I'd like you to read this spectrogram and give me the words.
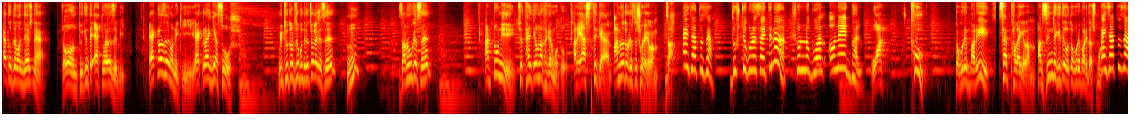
এত দেমন যাস না। চন তুই কিন্তু একলা হয়ে যাবি। একলা যাবে মানে কি? একলা গেছোস মিঠু তোর জীবন থেকে চলে গেছে হুম? জানু গেছে। আর টুনি সে থাকেও না থাকার মতো। আর আজ থেকে আমিও তোর কাছে সরে গেলাম। যা। আই যা তো যা। দুষ্ট করে চাইতে না শূন্য গোয়াল অনেক ভালো। ওয়া থু। তগরে বাড়ি স্যাপ ফালাই গেলাম। আর জিন্দগিতেও তগরে বাড়ি আসব না। যা তো যা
